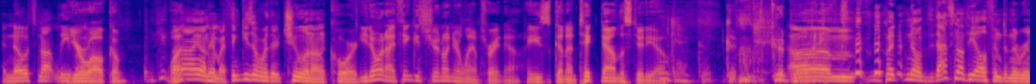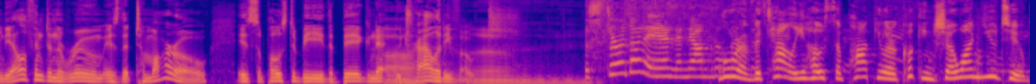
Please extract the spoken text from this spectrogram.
and no, it's not Levi. You're welcome. Keep what? an eye on him. I think he's over there chewing on a cord. You know what? I think he's chewing on your lamps right now. He's going to take down the studio. Okay, good, good. Good boy. Um, but no, that's not the elephant in the room. The elephant in the room is that tomorrow is supposed to be the big net neutrality vote. Stir that in, and now I'm gonna Laura let this Vitale hosts a popular cooking show on YouTube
